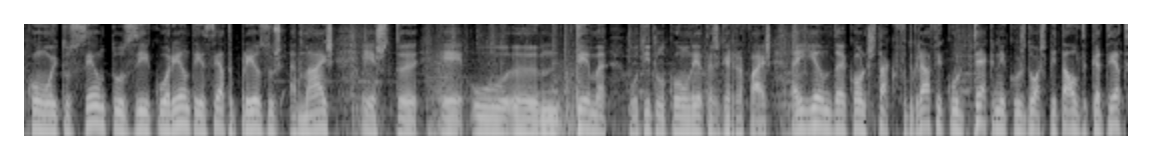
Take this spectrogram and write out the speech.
com 847 presos a mais. Este é o tema, o título com letras garrafais. Ainda com destaque fotográfico, técnicos do Hospital de Catete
